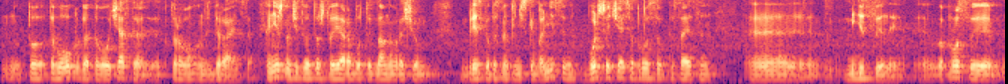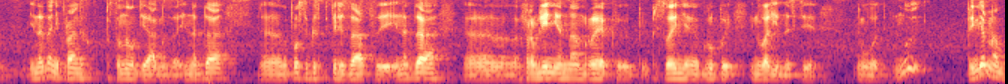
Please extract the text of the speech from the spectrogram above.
ну, того округа, того участка, от которого он избирается. Конечно, учитывая то, что я работаю главным врачом Брестской областной клинической больницы, большая часть вопросов касается э, медицины. Вопросы иногда неправильных постановок диагноза, иногда э, вопросы госпитализации, иногда э, оформления на МРЭК, присвоение группы инвалидности. Вот. Ну, Примерно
